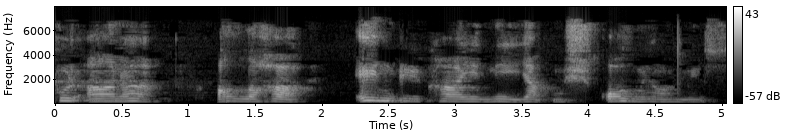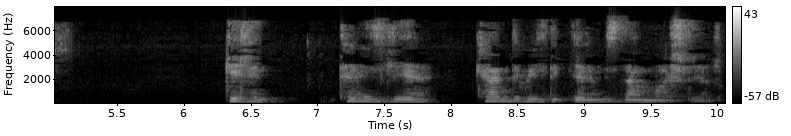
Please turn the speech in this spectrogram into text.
Kur'an'a, Allah'a en büyük hainliği yapmış olmuyor muyuz? Gelin temizliğe kendi bildiklerimizden başlayalım.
